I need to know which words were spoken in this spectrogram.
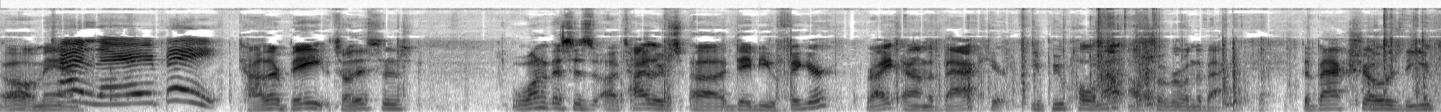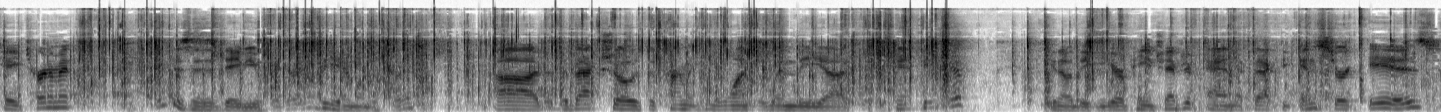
Oh man. Tyler Bate. Tyler Bate. So this is one of this is uh, Tyler's uh, debut figure, right? And on the back here, you, you pull him out. I'll show everyone the back. The back shows the UK tournament. I think this is his debut figure. I. Uh, the- back shows the tournament he won to win the, uh, championship. You know, the European championship. And in fact, the insert is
